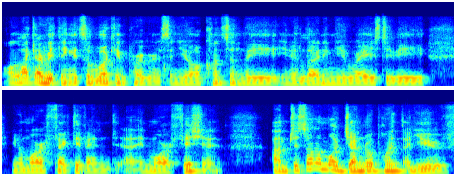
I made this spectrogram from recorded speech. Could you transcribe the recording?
like everything it's a work in progress and you're constantly you know learning new ways to be you know more effective and uh, and more efficient um, just on a more general point that you've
